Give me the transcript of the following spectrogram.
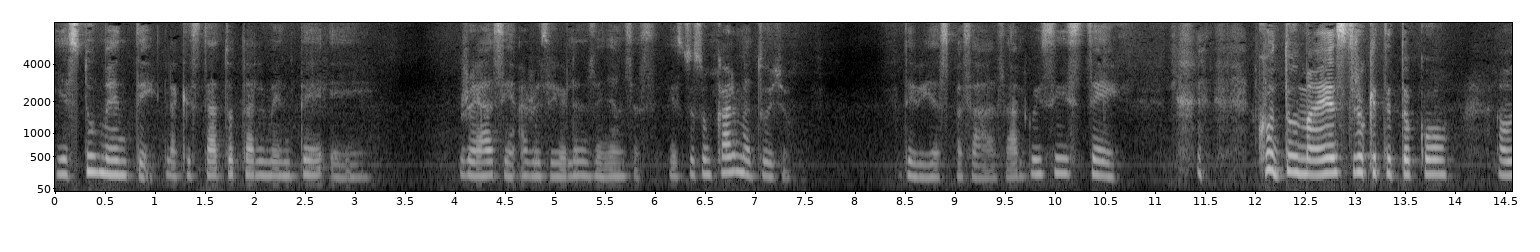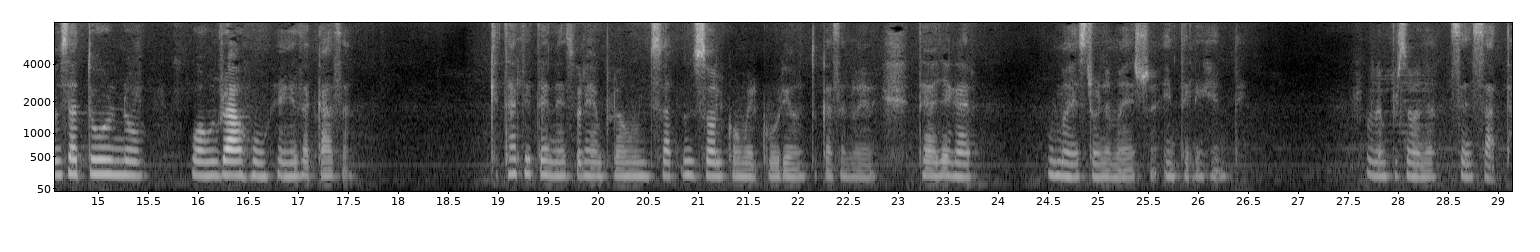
y, es tu mente la que está totalmente eh, reacia a recibir las enseñanzas. Esto es un karma tuyo de vidas pasadas. Algo hiciste con tu maestro que te tocó a un Saturno o a un Rahu en esa casa. ¿Qué tal si tenés, por ejemplo, un, sol con Mercurio en tu casa 9? Te va a llegar un maestro una maestra inteligente, una persona sensata,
